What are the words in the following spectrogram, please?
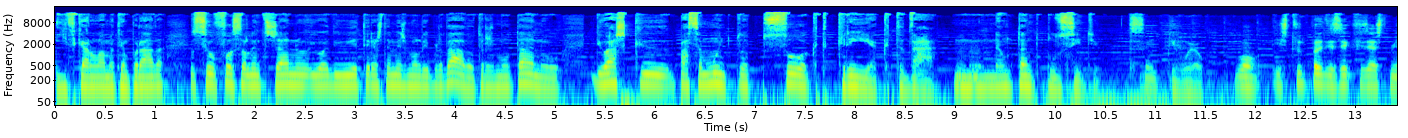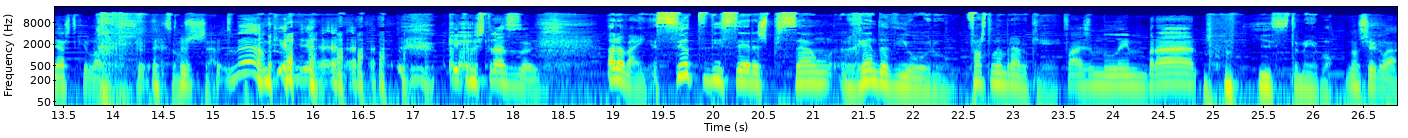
e ficaram lá uma temporada. Se eu fosse alentejano, eu, eu ia ter esta mesma liberdade, ou transmontano. ou- Eu acho que passa muito pela pessoa que te cria, que te dá, não tanto pelo sítio, Sim. digo eu. Bom, isto tudo para dizer que fizeste milhares de quilómetros. São chato. Não, o que, é... o que é que nos trazes hoje? Ora bem, se eu te disser a expressão renda de ouro, faz-te lembrar o quê? Faz-me lembrar. Isso também é bom. Não chego lá.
